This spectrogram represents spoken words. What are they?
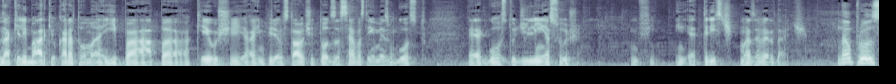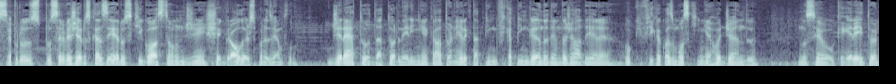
naquele bar que o cara toma a IPA, APA, a Keush, a Imperial Stout, todas as cevas têm o mesmo gosto. É gosto de linha suja. Enfim, é triste, mas é verdade. Não, pros, pros, pros cervejeiros caseiros que gostam de encher growlers, por exemplo, direto da torneirinha, aquela torneira que tá, fica pingando dentro da geladeira, ou que fica com as mosquinhas rodeando no seu kegerator,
